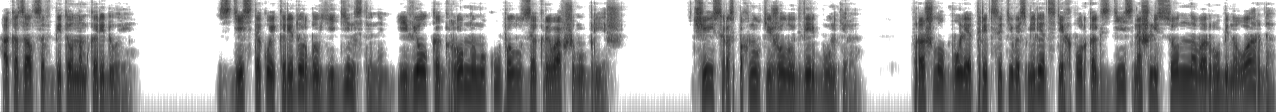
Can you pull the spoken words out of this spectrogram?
оказался в бетонном коридоре. Здесь такой коридор был единственным и вел к огромному куполу, закрывавшему брешь. Чейз распахнул тяжелую дверь бункера. Прошло более 38 лет с тех пор, как здесь нашли сонного Рубина Уарда,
